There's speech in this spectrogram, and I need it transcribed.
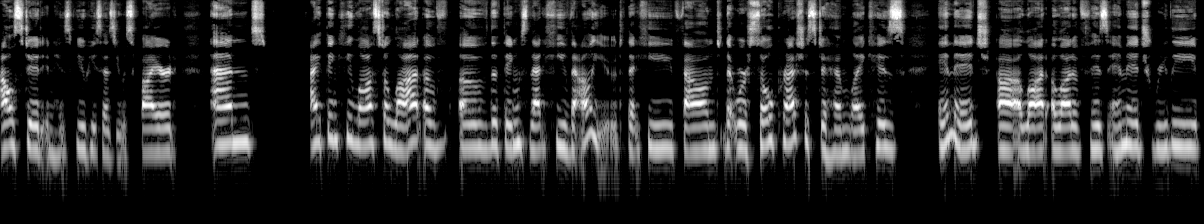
ousted in his view. He says he was fired. And I think he lost a lot of of the things that he valued, that he found that were so precious to him, like his image. Uh, a lot, a lot of his image really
